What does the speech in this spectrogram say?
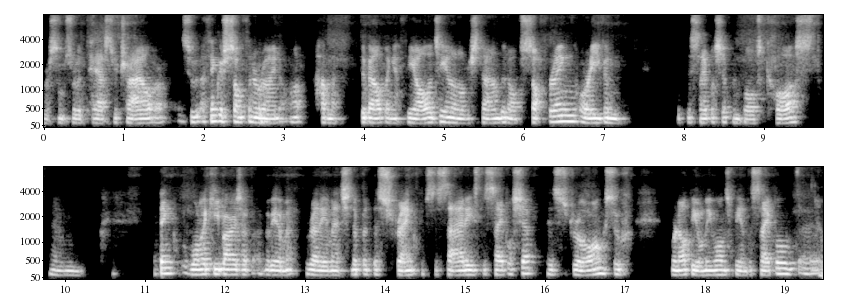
or some sort of test or trial. Or, so I think there's something around uh, having a, developing a theology and an understanding of suffering, or even discipleship involves cost. Um, I think one of the key barriers, I've maybe already mentioned it, but the strength of society's discipleship is strong. So we're not the only ones being discipled. Uh,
